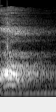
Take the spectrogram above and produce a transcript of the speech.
Ah!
